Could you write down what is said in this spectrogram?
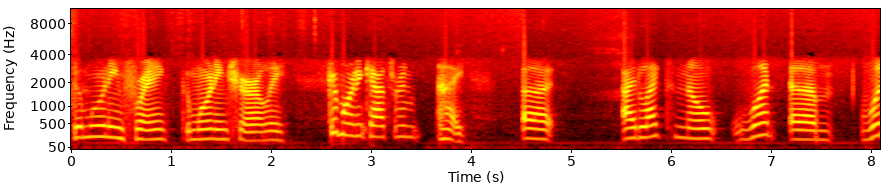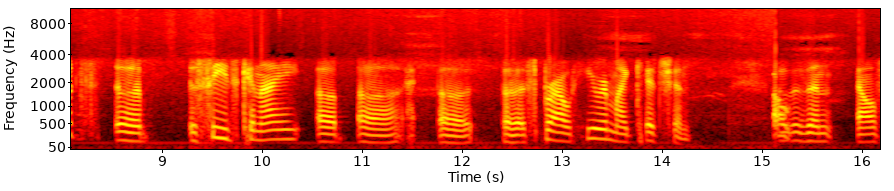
Good morning, Frank. Good morning, Charlie. Good morning, Catherine. Hi. Uh, I'd like to know what um, what uh, seeds can I uh, uh, uh, uh, sprout here in my kitchen, Oh. other than alf.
